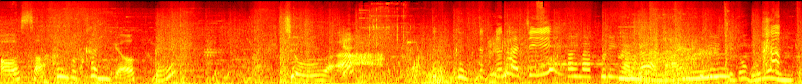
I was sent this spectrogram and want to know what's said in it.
어서 항복하는 게 어때? 좋아. 뜨끈뜨끈하지? 설마 프리나가 잘 끌지도 모르는데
